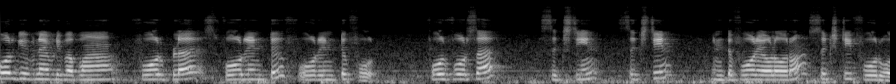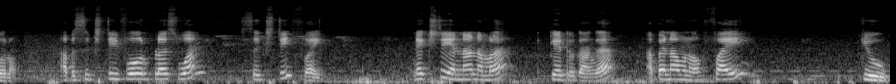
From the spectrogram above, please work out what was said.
ஃபோர் கியூப்னா எப்படி பார்ப்போம்? Four plus four into four into four four four are sixteen sixteen into four எவ்வளோ வரும்? சிக்ஸ்டி ஃபோர் வரும். அப்போ sixty four plus one sixty five next என்ன நம்மளை கேட்டிருக்காங்க? அப்போ என்ன பண்ணும்? ஃபைவ் க்யூப்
